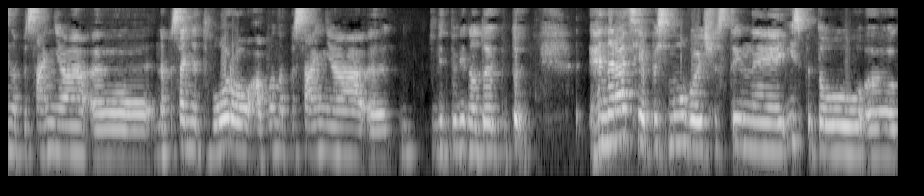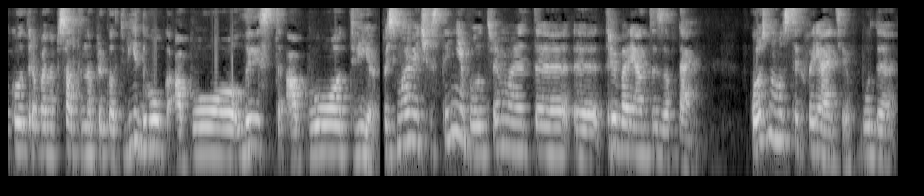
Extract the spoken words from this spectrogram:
написання е, написання твору або написання відповідно до, генерація письмової частини іспиту, коли треба написати, наприклад, відгук або лист, або твір. Письмовій частині ви отримаєте три варіанти завдань. Кожному з цих варіантів буде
